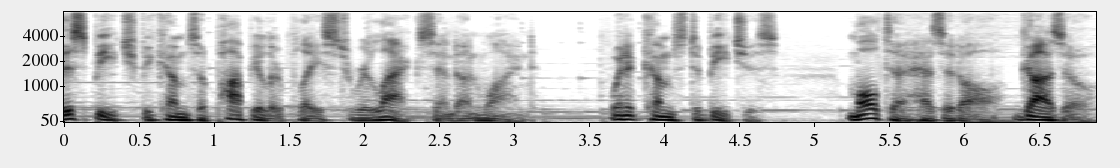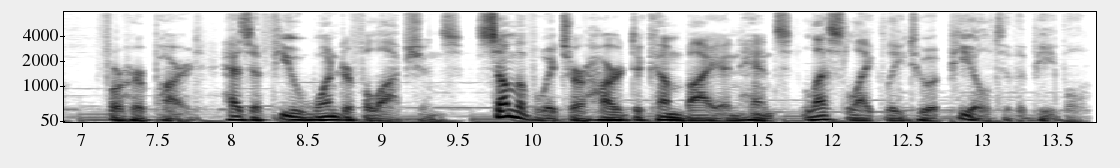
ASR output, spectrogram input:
this beach becomes a popular place to relax and unwind. When it comes to beaches, Malta has it all. Gozo, for her part, has a few wonderful options, some of which are hard to come by and hence less likely to appeal to the people.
